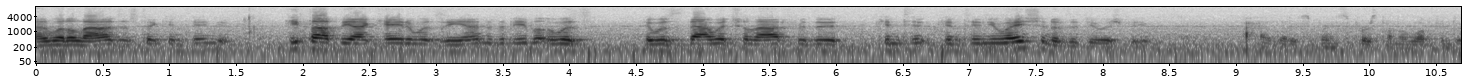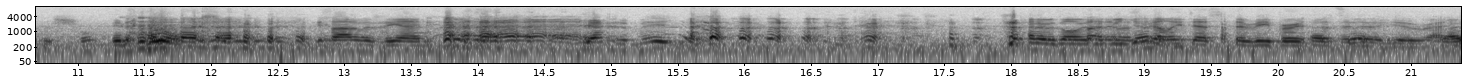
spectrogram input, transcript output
and what allows us to continue. He thought the Akedah was the end of the people. It was, it was that which allowed for the conti- continuation of the Jewish people. I had that experience the first time I walked into this shul. You know? he thought it was the end. yeah, to me. and it was always But the it was really just the rebirth of the it. new you, right? Well,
